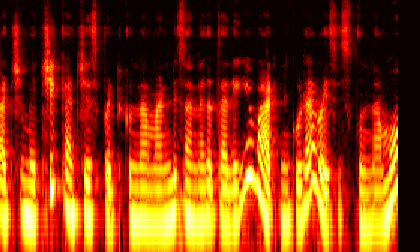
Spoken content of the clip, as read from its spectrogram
పచ్చిమిర్చి కట్ చేసి పెట్టుకున్నామండి. సన్నగా తరిగి వాటిని కూడా వేసేసుకుందాము.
